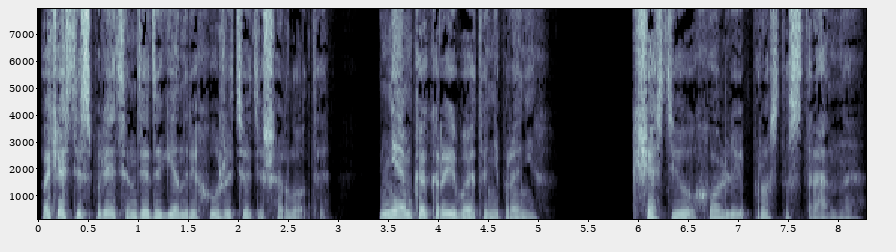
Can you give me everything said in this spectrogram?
По части сплетен дядя Генри хуже тети Шарлотты. Нем как рыба, это не про них. К счастью, Холли просто странная.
